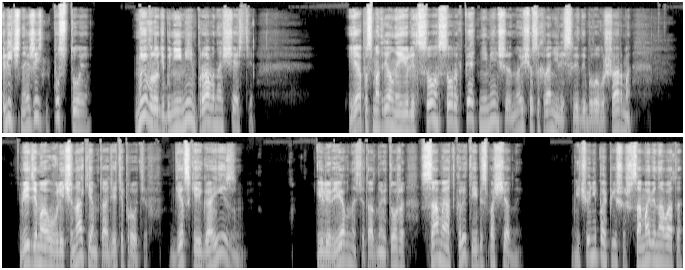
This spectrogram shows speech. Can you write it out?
личная жизнь, пустое. Мы вроде бы не имеем права на счастье. Я посмотрел на ее лицо, 45, не меньше, но еще сохранились следы былого шарма. Видимо, увлечена кем-то, а дети против. Детский эгоизм или ревность — это одно и то же, самый открытый и беспощадный. Ничего не попишешь, сама виновата.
